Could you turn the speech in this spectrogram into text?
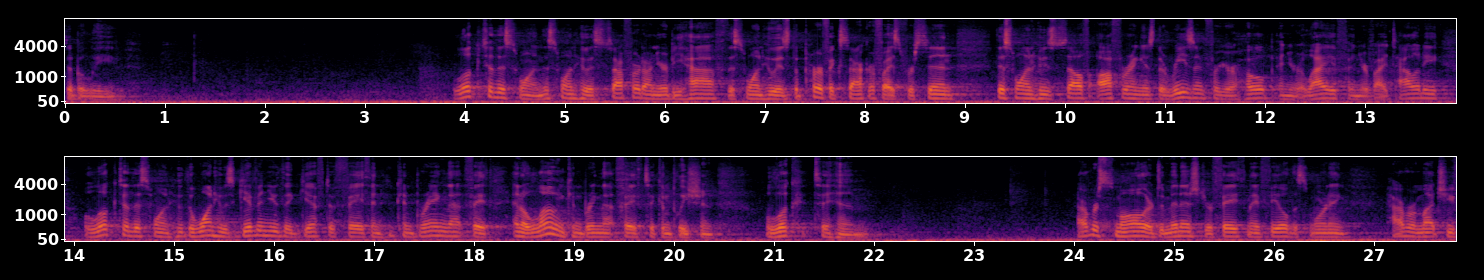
to believe. Look to this one, this one who has suffered on your behalf, this one who is the perfect sacrifice for sin, this one whose self offering is the reason for your hope and your life and your vitality. Look to this one, who, the one who has given you the gift of faith and who can bring that faith and alone can bring that faith to completion. Look to him. However small or diminished your faith may feel this morning, however much you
